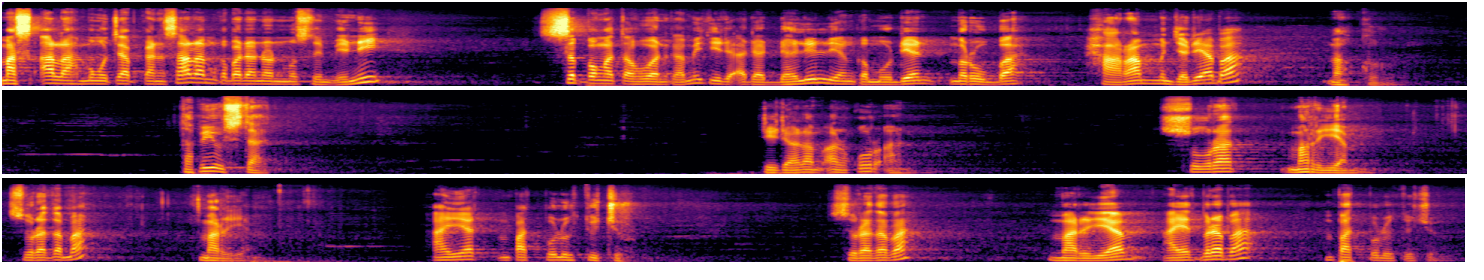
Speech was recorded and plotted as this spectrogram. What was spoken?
masalah mengucapkan salam kepada non muslim ini sepengetahuan kami tidak ada dalil yang kemudian merubah haram menjadi apa? makruh. Tapi Ustaz, di dalam Al-Qur'an surat Maryam. Surat apa? Maryam. Ayat 47. Surat apa? Maryam ayat berapa? 47.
